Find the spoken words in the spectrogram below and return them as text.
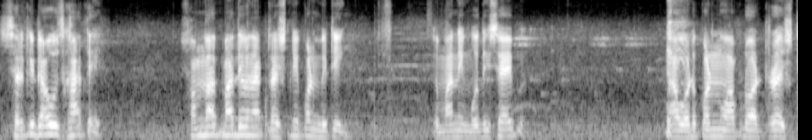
સર્કિટ હાઉસ ખાતે સોમનાથ મહાદેવના ટ્રસ્ટની પણ મિટિંગ. તો માની મોદી સાહેબ આ વડપણનું આપણું આ ટ્રસ્ટ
